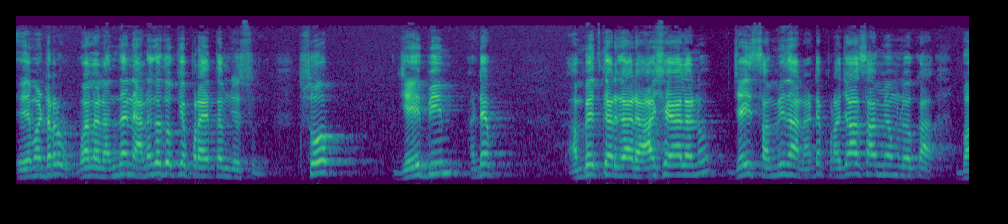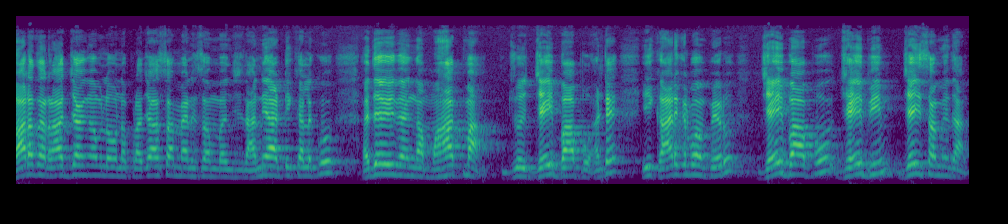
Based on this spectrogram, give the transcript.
ఏమంటారు? వాళ్ళని అందరినీ అణగదొక్కే ప్రయత్నం చేస్తుంది. సో జై భీమ్ అంటే అంబేద్కర్ గారి ఆశయాలను జై సంవిధాన్. అంటే ప్రజాస్వామ్యంలో ఒక భారత రాజ్యాంగంలో ఉన్న ప్రజాస్వామ్యానికి సంబంధించిన అన్ని ఆర్టికల్కు అదేవిధంగా మహాత్మా జై- జై బాపు. అంటే ఈ కార్యక్రమం పేరు జై బాపు జై భీమ్ జై సంవిధాన్.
